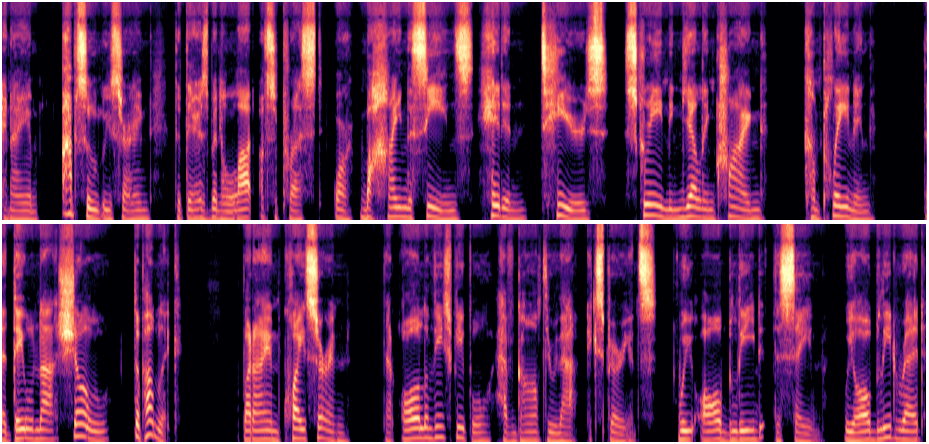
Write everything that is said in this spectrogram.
and I am absolutely certain that there has been a lot of suppressed or behind the scenes, hidden tears, screaming, yelling, crying, complaining that they will not show the public. But I am quite certain that all of these people have gone through that experience. We all bleed the same. We all bleed red.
